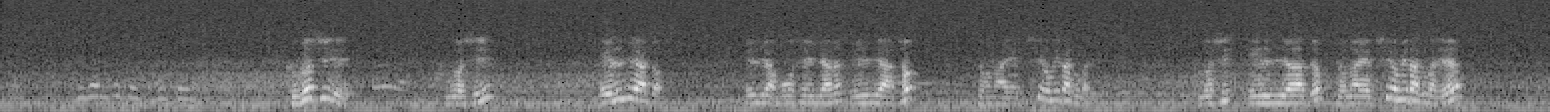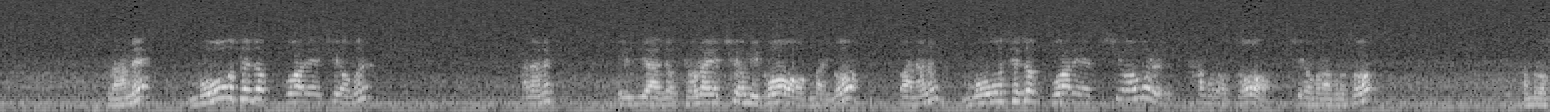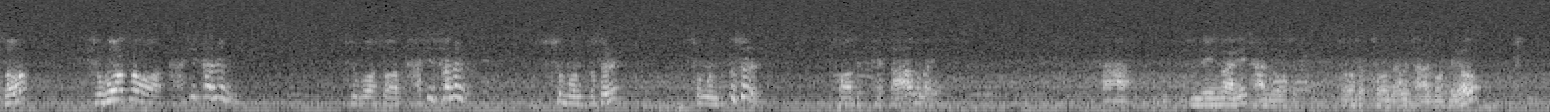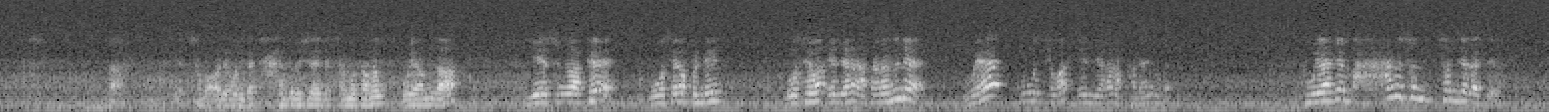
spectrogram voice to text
그것이 그것이 엘리야적 엘리야 모세 엘리야는 엘리야적 변화의 체험이다 그 말이에요. 그것이 엘리야적 변화의 체험이다 그 말이에요. 그 다음에 모세적 부활의 체험은 하나는 엘리야적 변화의 체험이고 그 말이고 또 하나는 모세적 부활의 체험을 함으로써 체험을 함으로써 함으로써 죽어서 다시 사는 죽어서 다시 사는 숨은 뜻을 숨은 뜻을 터득했다 그 말이에요. 자 무슨 얘기인 거 아니? 잘 들어보세요. 저거 저런 나무 잘 보세요. 자, 참 어려우니까 잘 들으셔야 돼. 잘못하면 오해합니다. 예수님 앞에 모세가 분명히 모세와 엘리야가 나타났는데 왜 모세와 엘리야가 나타나는 거예요? 구약에 많은 선, 선제가 있어요.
